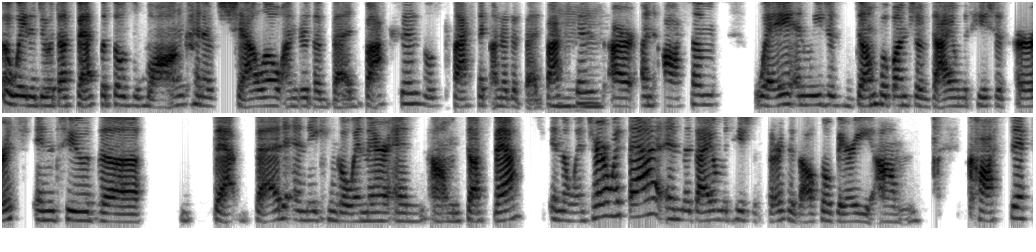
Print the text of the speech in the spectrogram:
a way to do a dust bath, but those long, kind of shallow under the bed boxes, those plastic under the bed boxes mm-hmm. are an awesome way. And we just dump a bunch of diatomaceous earth into the that bed and they can go in there and um, dust bath in the winter with that. And the diatomaceous earth is also very um, caustic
